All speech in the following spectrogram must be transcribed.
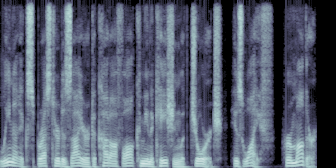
Lena expressed her desire to cut off all communication with George, his wife, her mother,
